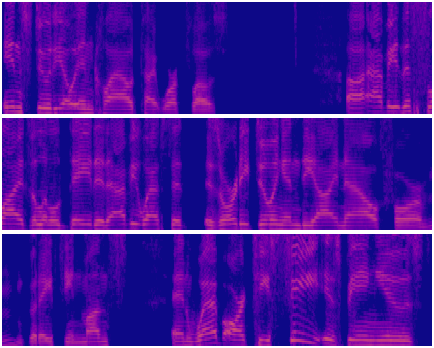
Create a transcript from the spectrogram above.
in studio, in cloud type workflows. Uh, Avi, this slide's a little dated. Avi West is already doing NDI now for hmm, good 18 months, and WebRTC is being used.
